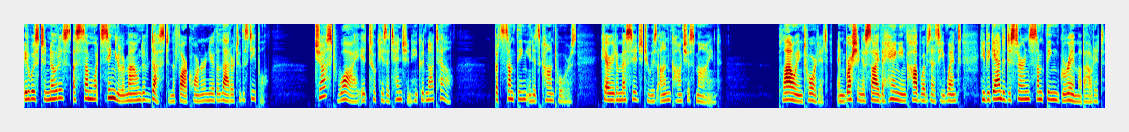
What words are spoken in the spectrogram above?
it was to notice a somewhat singular mound of dust in the far corner near the ladder to the steeple. Just why it took his attention he could not tell, but something in its contours carried a message to his unconscious mind. Plowing toward it and brushing aside the hanging cobwebs as he went, he began to discern something grim about it.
